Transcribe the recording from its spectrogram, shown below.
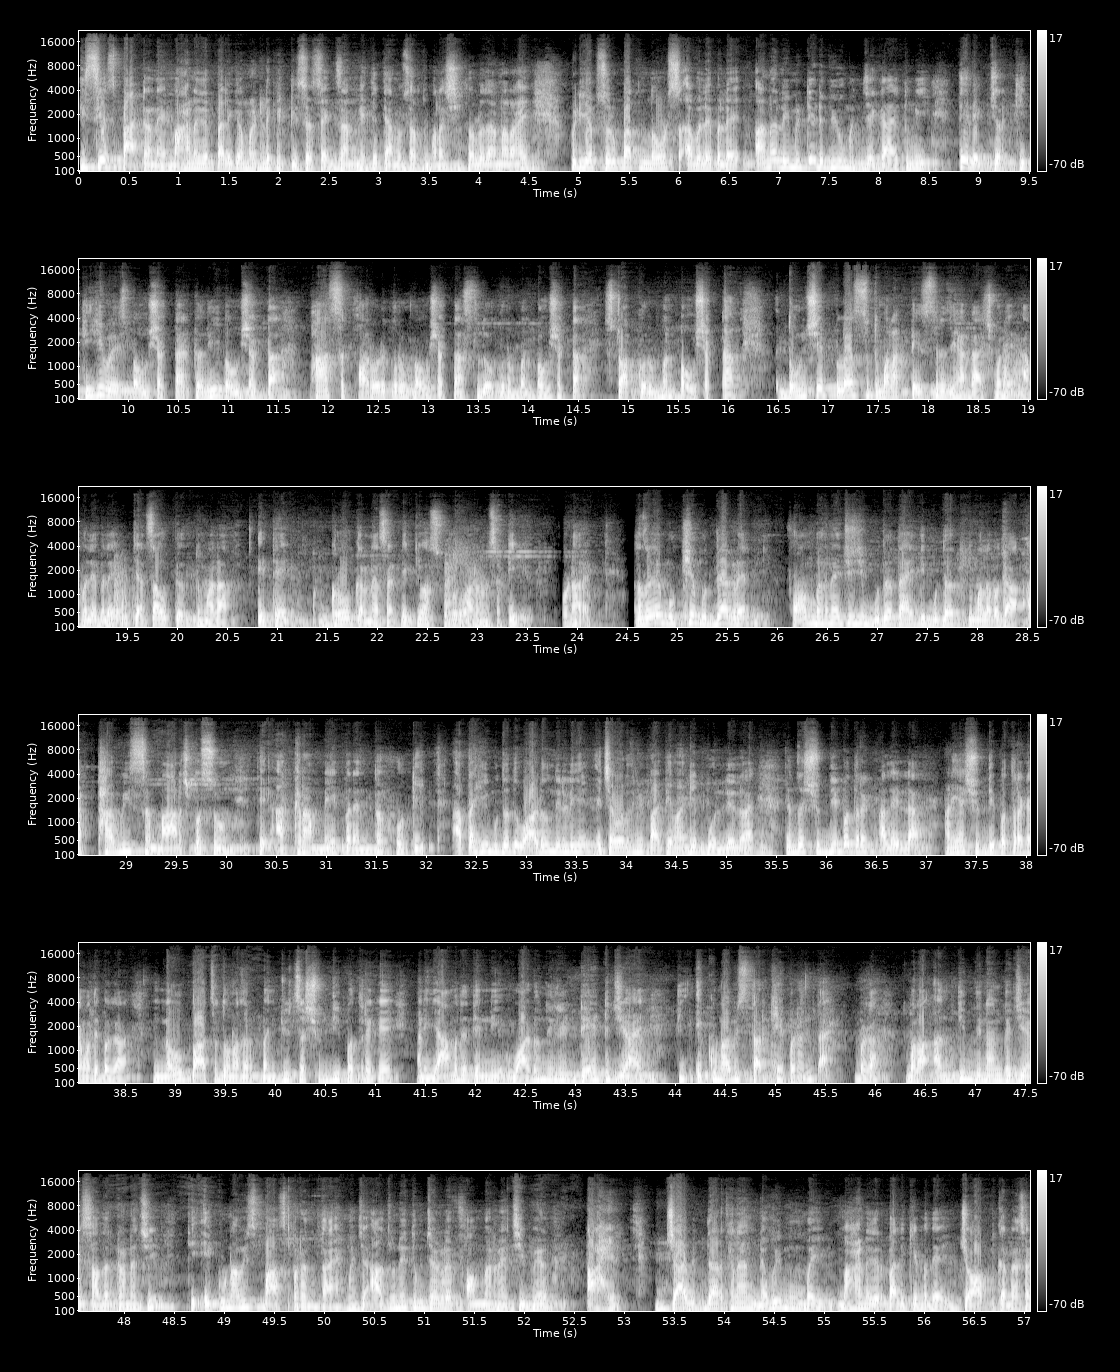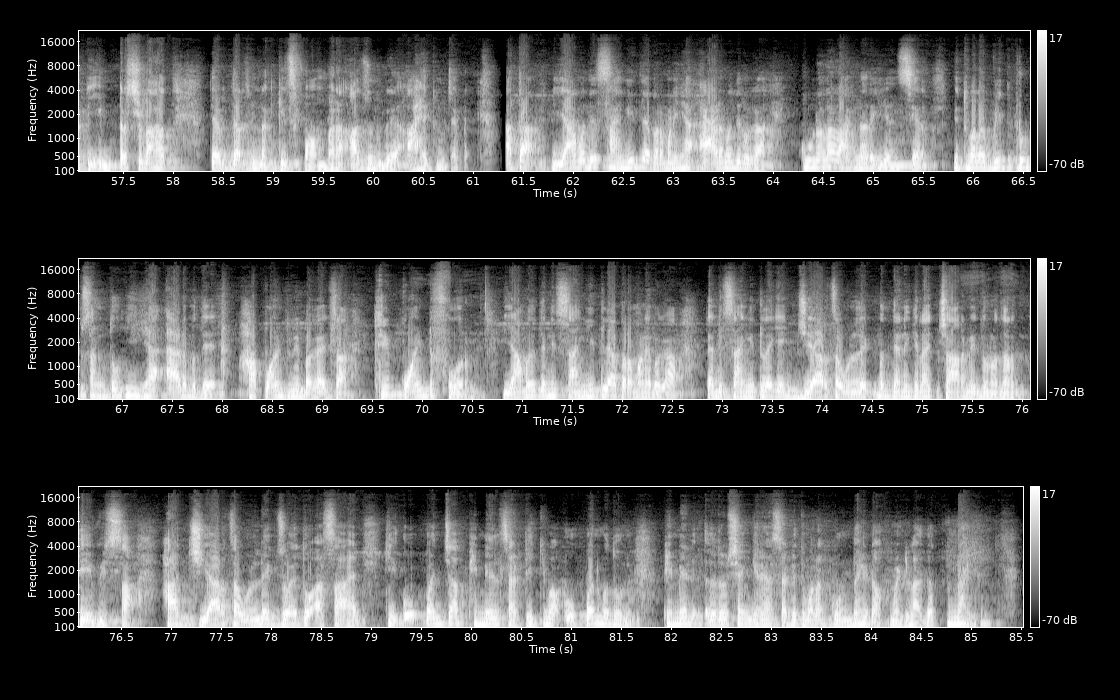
टीसीएस पॅटर्न आहे. महानगरपालिका म्हटलं की टीसीएस एक्झाम घेते त्यानुसार तुम्हाला शिकवलं जाणार आहे. पीडीएफ स्वरूपात नोट्स अवेलेबल आहे. अनलिमिटेड व्ह्यू म्हणजे काय? तुम्ही ते लेक्चर कितीही वेळेस पाहू शकता कधीही पाहू शकता. फास्ट फॉरवर्ड करून पाहू शकता स्लो करून पण पाहू शकता स्टॉप करून पण पाहू शकतात दोनशे प्लस तुम्हाला टेस्ट सिरीज ह्या बॅचमध्ये अवेलेबल आहे ज्याचा उपयोग तुम्हाला इथे ग्रो करण्यासाठी किंवा स्कोर वाढवण्यासाठी होणार आहे. आता सगळ्या मुख्य मुद्द्याकडे फॉर्म भरण्याची जी मुदत आहे ती मुदत तुम्हाला बघा अठ्ठावीस मार्च पासून ते अकरा मे पर्यंत होती. आता ही मुदत वाढवून दिलेली आहे याच्यावर मी पाठीमागे बोललेलो आहे. त्यांचं शुद्धीपत्रक आलेलं आहे आणि या शुद्धीपत्रकामध्ये बघा नऊ पाच दोन हजार पंचवीसचं शुद्धीपत्रक आहे आणि यामध्ये त्यांनी वाढून दिलेली डेट जी आहे ती एकोणावीस तारखेपर्यंत आहे. बघा तुम्हाला अंतिम दिनांक जी आहे सादर करण्याची ती एकोणावीस पाच पर्यंत आहे. म्हणजे अजूनही तुमच्याकडे फॉर्म भरण्याची वेळ आहे. ज्या विद्यार्थ्यांना नवी मुंबई महानगरपालिकेमध्ये जॉब करण्यासाठी इंटरेस्टेड आहात त्या विद्यार्थ्यांनी नक्कीच फॉर्म भरा. अजून वेळ आहे तुमच्याकडे. आता यामध्ये सांगितल्याप्रमाणे ह्या ॲडमध्ये बघा कुणाला लागणार एनसीएल? मी तुम्हाला विथ प्रूफ सांगतो की ह्या ऍडमध्ये हा पॉईंट तुम्ही बघायचा. थ्री पॉईंट फोर यामध्ये त्यांनी सांगितल्याप्रमाणे बघा त्यांनी सांगितलं की एक जी आरचा उल्लेख पण त्यांनी केला चार मे दोन हजार तेवीसचा. हा जी आरचा उल्लेख जो आहे तो असा आहे की ओपनच्या फिमेलसाठी किंवा ओपन मधून फिमेल रिझर्वेशन घेण्यासाठी तुम्हाला कोणतंही डॉक्युमेंट लागत नाही.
